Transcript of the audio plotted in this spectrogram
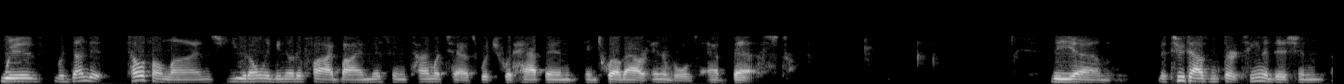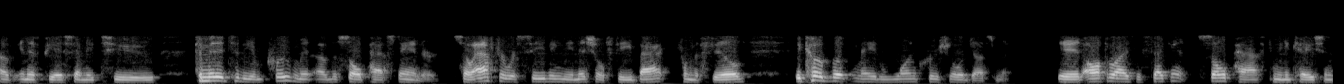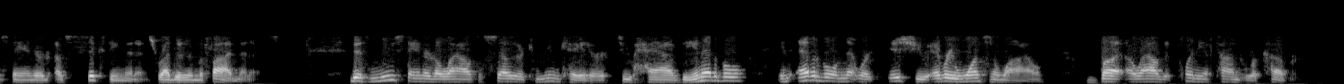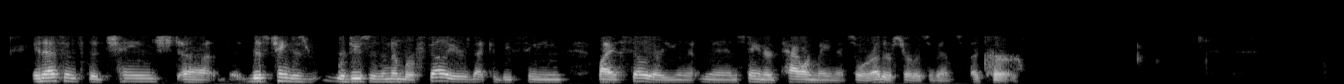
With redundant telephone lines, you would only be notified by a missing timer test, which would happen in 12 hour intervals at best. The um, the 2013 edition of NFPA 72 committed to the improvement of the sole path standard. So after receiving the initial feedback from the field, the codebook made one crucial adjustment. It authorized a second sole path communication standard of 60 minutes rather than the five minutes. This new standard allows a cellular communicator to have the inevitable, inevitable network issue every once in a while, but allows it plenty of time to recover. In essence, the changed, uh, this changes reduces the number of failures that can be seen by a cellular unit when standard tower maintenance or other service events occur.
